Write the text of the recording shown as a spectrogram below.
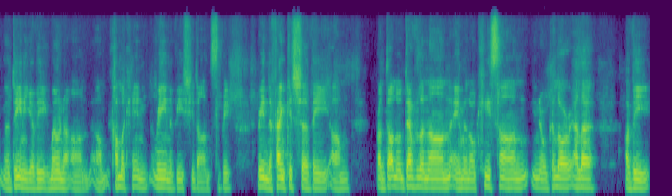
na daine a bhí móna an um, chumachéin rion a bhí siad an sa bhí rion na Frankise bhí um, bra don deflanán éman ó cíán galóir eile a bhí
